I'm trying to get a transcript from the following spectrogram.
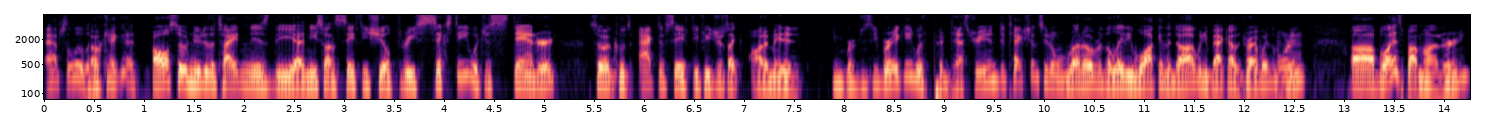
absolutely. Okay, good. Also new to the Titan is the uh, Nissan Safety Shield 360, which is standard. So it includes active safety features like automated emergency braking with pedestrian detection, so you don't run over the lady walking the dog when you back out of the driveway in the morning. Uh, blind spot monitoring,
